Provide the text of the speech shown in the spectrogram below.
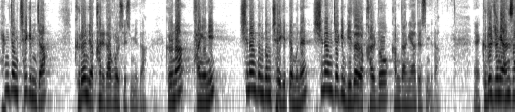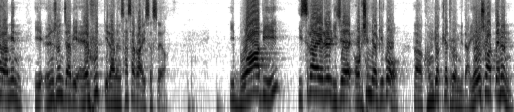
행정 책임자 그런 역할이라고 볼 수 있습니다. 그러나 당연히 신앙 공동체이기 때문에 신앙적인 리더 역할도 감당해야 됐습니다. 그들 중에 한 사람인 이 왼손잡이 에훗이라는 사사가 있었어요. 이 모압이 이스라엘을 이제 업신여기고 어, 공격해 들어옵니다. 여호수아 때는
